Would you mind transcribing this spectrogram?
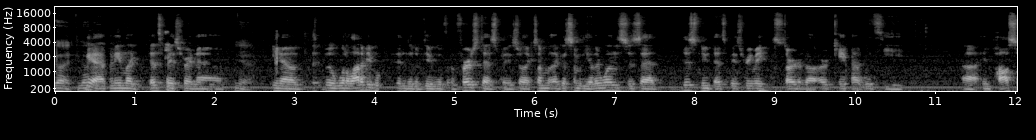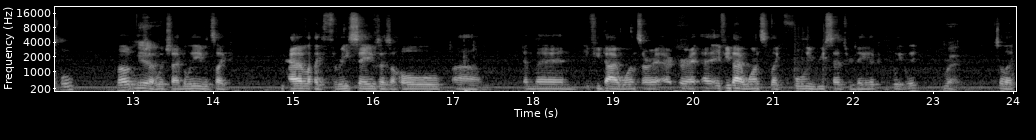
Go ahead. keep going. Yeah, I mean, like Dead Space right now. Yeah. You know, what a lot of people ended up doing with the first Dead Space, or like some, I guess some of the other ones, is that this new Dead Space remake started out, or came out with the uh, Impossible mode, which, I, which I believe it's like you have like three saves as a whole, um, and then if you die once, or, or uh, if you die once, it, like fully resets your data completely. Right. So like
